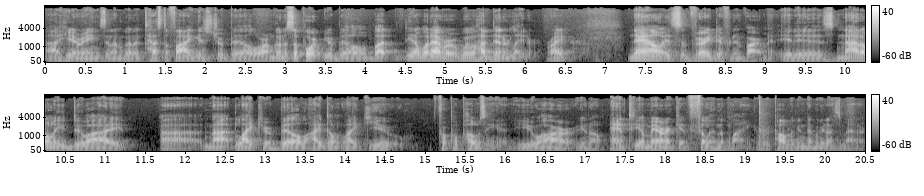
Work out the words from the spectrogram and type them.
uh, hearings, and I'm going to testify against your bill, or I'm going to support your bill. But you know, whatever, we'll have dinner later, right? Now it's a very different environment. It is not only do I uh, not like your bill, I don't like you for proposing it. You are, you know, anti-American, fill in the blank. Republican, Democrat, doesn't matter.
